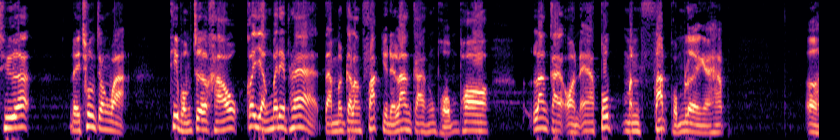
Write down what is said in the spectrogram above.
เชื้อในช่วงจังหวะ ที่ผมเจอเขาก็ยังไม่ได้แพร่ แต่มันกำลังฟักอยู่ในร่างกายของผมพอ ร่างกายอ่อนแอปุ๊บมันซัดผมเลยไงครับ เออ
